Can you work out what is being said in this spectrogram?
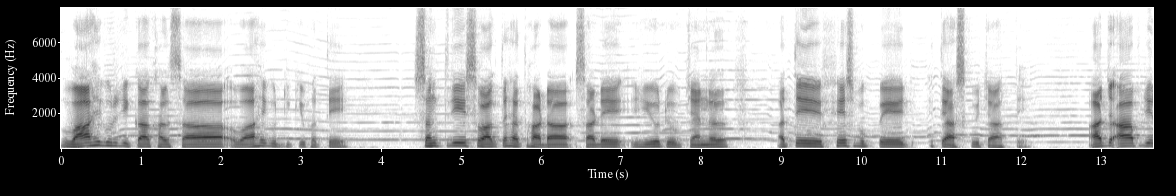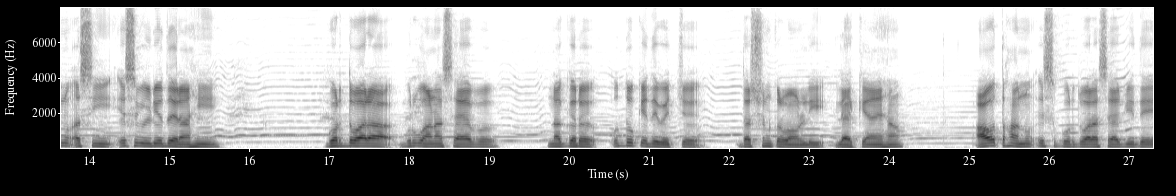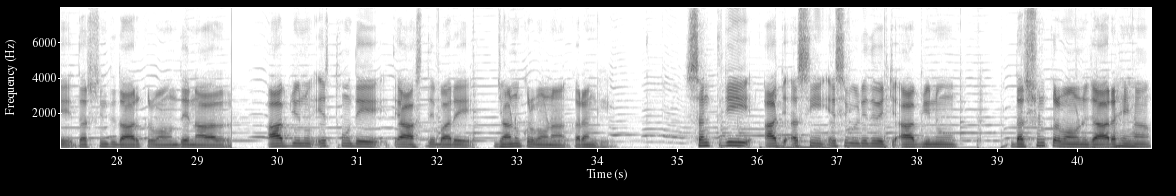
ਵਾਹਿਗੁਰੂ ਜੀ ਕਾ ਖਾਲਸਾ, ਵਾਹਿਗੁਰੂ ਜੀ ਕੀ ਫਤਿਹ। ਸੰਗਤ ਜੀ, ਸਵਾਗਤ ਹੈ ਤੁਹਾਡਾ ਸਾਡੇ YouTube ਚੈਨਲ ਅਤੇ Facebook ਪੇਜ ਇਤਿਹਾਸਕ ਵਿਚਾਰ ਤੇ। ਅੱਜ ਆਪ ਜੀ ਨੂੰ ਅਸੀਂ ਇਸ ਵੀਡੀਓ ਦੇ ਰਾਹੀਂ ਗੁਰਦੁਆਰਾ ਗੁਰੂਆਣਾ ਸਾਹਿਬ ਨਗਰ ਉਦੋਕੇ ਦੇ ਵਿੱਚ ਦਰਸ਼ਨ ਕਰਵਾਉਣ ਲਈ ਲੈ ਕੇ ਆਏ ਹਾਂ। ਆਓ ਤੁਹਾਨੂੰ ਇਸ ਗੁਰਦੁਆਰਾ ਸਾਹਿਬ ਜੀ ਦੇ ਦਰਸ਼ਨ ਦੀਦਾਰ ਕਰਵਾਉਣ ਦੇ ਨਾਲ ਆਪ ਜੀ ਨੂੰ ਇਥੋਂ ਦੇ ਇਤਿਹਾਸ ਦੇ ਬਾਰੇ ਜਾਣੂ ਕਰਵਾਉਣਾ ਕਰਾਂਗੇ। ਸੰਗਤ ਜੀ, ਅੱਜ ਅਸੀਂ ਇਸ ਵੀਡੀਓ ਦੇ ਵਿੱਚ ਆਪ ਜੀ ਨੂੰ ਦਰਸ਼ਨ ਕਰਵਾਉਣ ਜਾ ਰਹੇ ਹਾਂ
